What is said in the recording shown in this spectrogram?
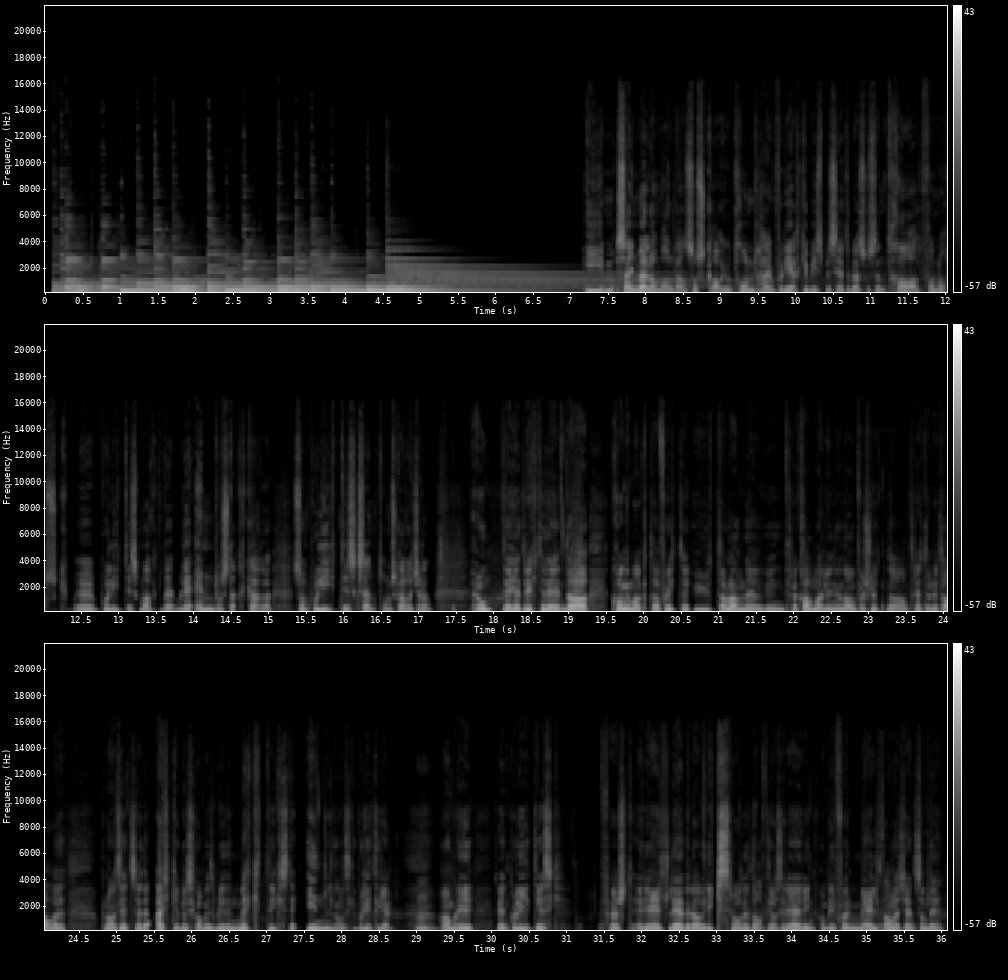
I seinmellomalderen så skal jo Trondheim, fordi erkebispesetet blir så sentralt for norsk ø, politisk makt, bli enda sterkere som politisk sentrum, skal det ikke det? Jo, det er helt riktig. Da kongemakta flytter ut av landet fra Kalmarunionen fra slutten av 1300-tallet, på lang sikt, så er det erkebiskopen som blir den mektigste innenlandske politikeren. Han blir rent politisk først reelt leder av riksrådet, Datias regjering. Han blir formelt anerkjent som det.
